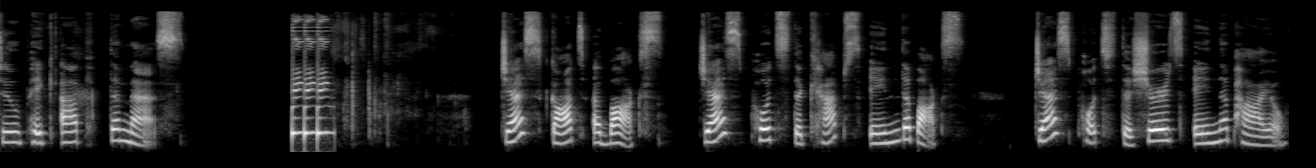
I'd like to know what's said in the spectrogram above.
to pick up the mess. Jess got a box. Jess put the caps in the box. Jess put the shirts in a pile.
